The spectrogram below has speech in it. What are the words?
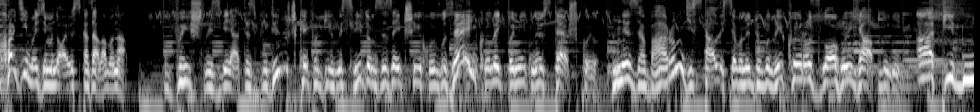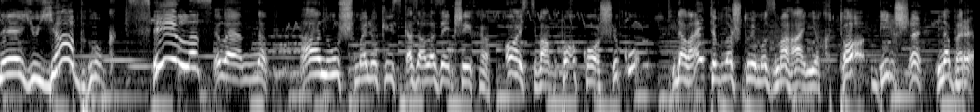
Ходімо зі мною, сказала вона. Вийшли звірята з будиночка і побігли слідом за зайчихою вузенькою, ледь помітною стежкою. Незабаром дісталися вони до великої розлогої яблуні, а під нею яблук сила селенна. Ану ж, малюки, сказала зайчиха, ось вам по кошику. Давайте влаштуємо змагання, хто більше набере.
